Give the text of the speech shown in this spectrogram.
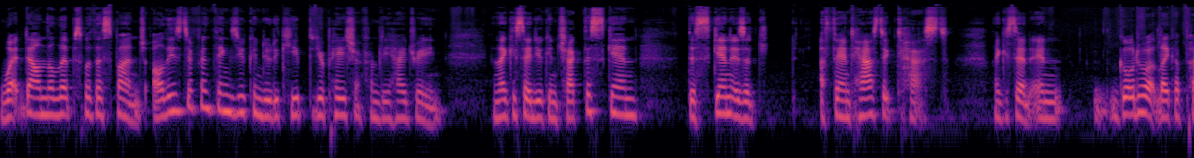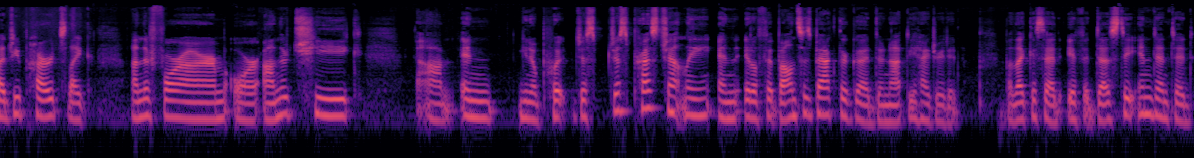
Wet down the lips with a sponge. All these different things you can do to keep your patient from dehydrating. And like I said, you can check the skin. The skin is a, a fantastic test. Like I said, and go to it like a pudgy part, like on their forearm or on their cheek, um, and you know, put just just press gently, and it'll if it bounces back, they're good. They're not dehydrated. But like I said, if it does stay indented,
